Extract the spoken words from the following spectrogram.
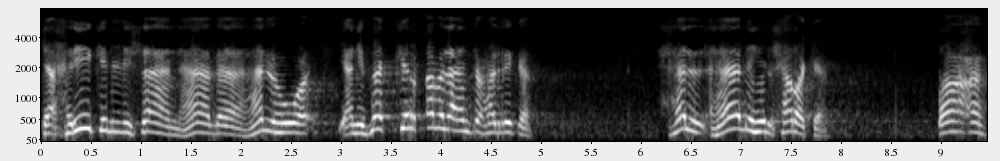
تحريك اللسان هذا هل هو يعني فكر قبل أن تحركه؟ هل هذه الحركة طاعة؟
